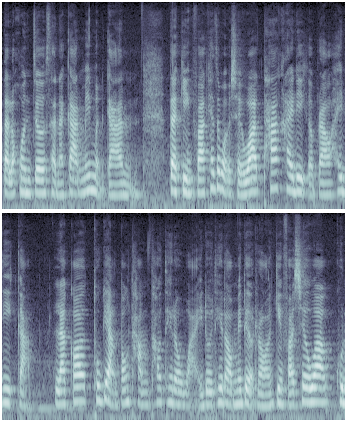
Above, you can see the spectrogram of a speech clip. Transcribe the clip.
แต่ละคนเจอสถานการณ์ไม่เหมือนกัน แต่กิ่งฟ้าแค่จะบอกเฉยว่าถ้าใครดีกับเราให้ดีกับแล้วก็ทุกอย่างต้องทำเท่าที่เราไหว โดยที่เราไม่เดือดร้อนกิ่งฟ้าเชื่อว่าคุณ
